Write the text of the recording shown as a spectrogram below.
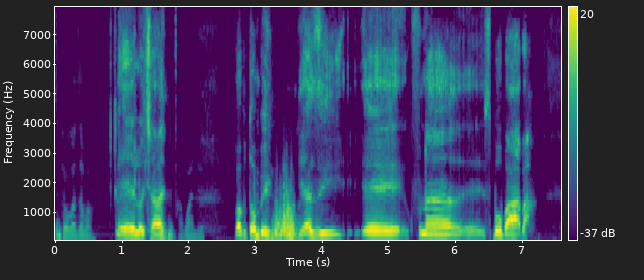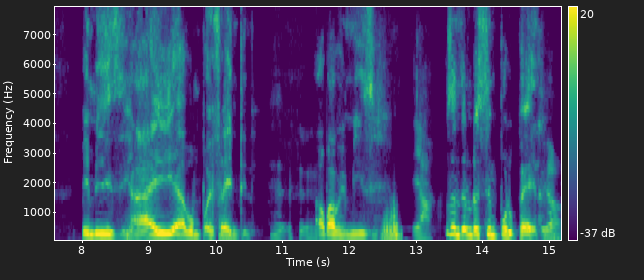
Sithokoza baba. Eh lotshani akwande. Babutombeni yazi eh kufuna eh, sibobaba. Bemizi hayi abomboyfriend ni. awubaba bemizi ya. Uzenzela into esimple kuphela. Ya.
